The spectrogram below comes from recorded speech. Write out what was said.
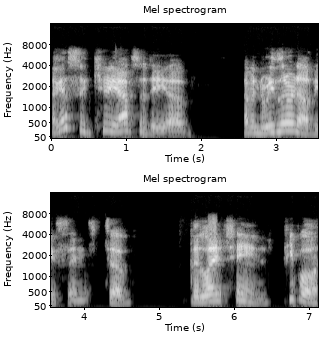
I guess the curiosity of having to relearn all these things to the life change. People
